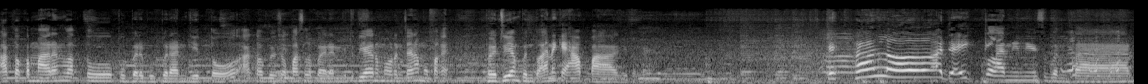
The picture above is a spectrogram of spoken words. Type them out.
atau kemarin waktu bubar-bubaran gitu atau besok pas lebaran gitu dia mau rencana mau pakai baju yang bentukannya kayak apa gitu kan Oke, halo, ada iklan ini sebentar.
